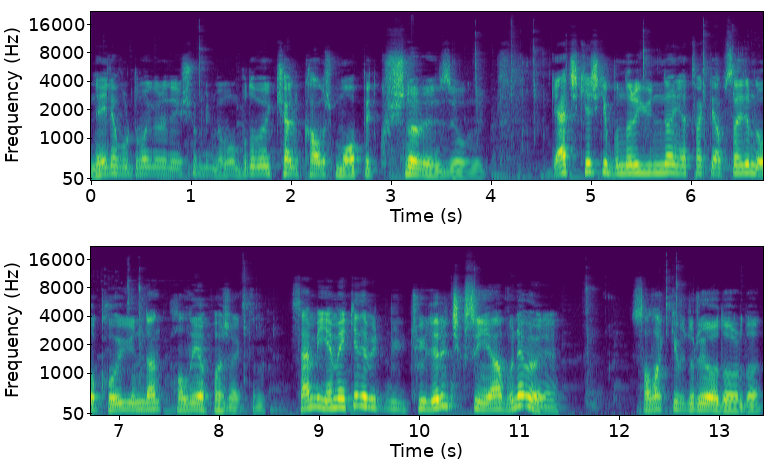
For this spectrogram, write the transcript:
Neyle vurduğuma göre değişiyor bilmiyorum ama bu da böyle kel kalmış muhabbet kuşuna benziyor bunu. Gerçi keşke bunları yünden yatak yapsaydım da o koyu yünden halı yapacaktım. Sen bir yemek ye de bir, bir tüylerin çıksın ya. Bu ne böyle? Salak gibi duruyor orada.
